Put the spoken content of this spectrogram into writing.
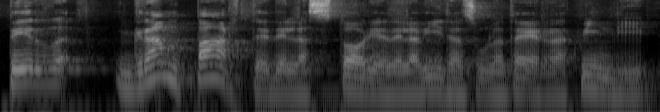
Per gran parte della storia della vita sulla Terra, quindi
